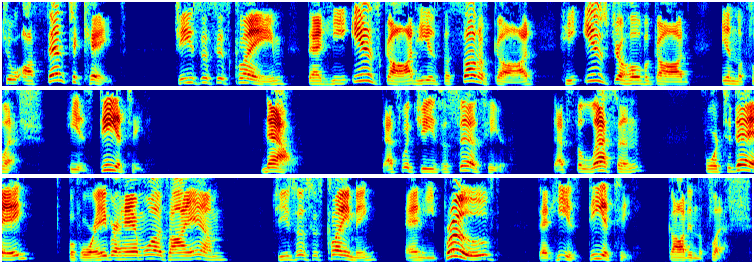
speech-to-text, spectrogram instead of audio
to authenticate Jesus' claim that he is God, he is the Son of God, he is Jehovah God in the flesh. He is deity. Now, that's what Jesus says here. That's the lesson for today. Before Abraham was, I am. Jesus is claiming, and he proved that he is deity, God in the flesh.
